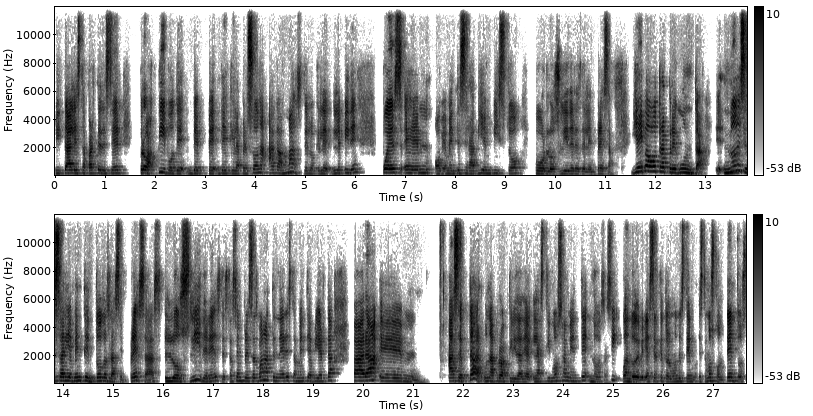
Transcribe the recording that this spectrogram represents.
vital, esta parte de ser proactivo de, de, que la persona haga más de lo que le, le piden, pues em, obviamente será bien visto por los líderes de la empresa. Y ahí va otra pregunta. Eh, no necesariamente en todas las empresas, los líderes de estas empresas van a tener esta mente abierta para... Eh, aceptar una proactividad. Lastimosamente no es así, cuando debería ser que todo el mundo estemos contentos.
